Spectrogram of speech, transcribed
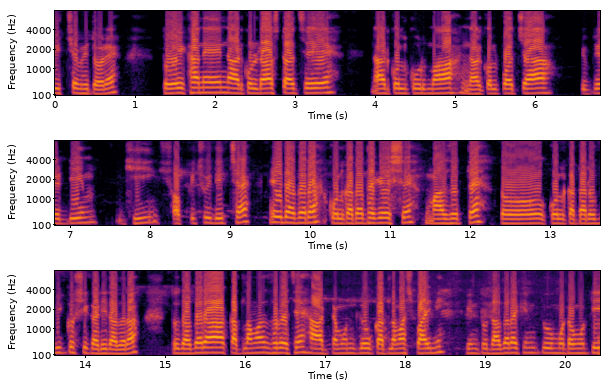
দিচ্ছে ভিতরে। তো এখানে নারকোল ডাস্ট আছে নারকোল কুড়মা নারকোল পচা, পিঁপড়ের ডিম, ঘি, সবকিছুই দিচ্ছে। এই দাদারা কলকাতা থেকে এসে মাছ ধরতে। তো কলকাতার অভিজ্ঞ শিকারী দাদারা। তো দাদারা কাতলা মাছ ধরেছে, আর তেমন কেউ কাতলা মাছ পায়নি। কিন্তু দাদারা কিন্তু মোটামুটি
